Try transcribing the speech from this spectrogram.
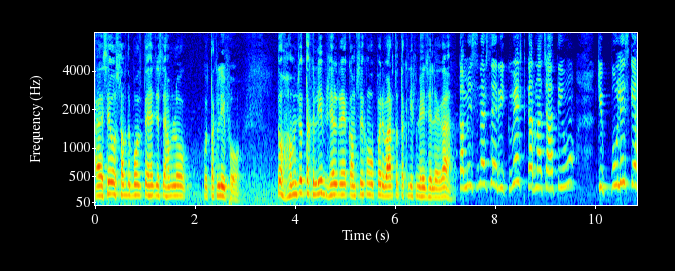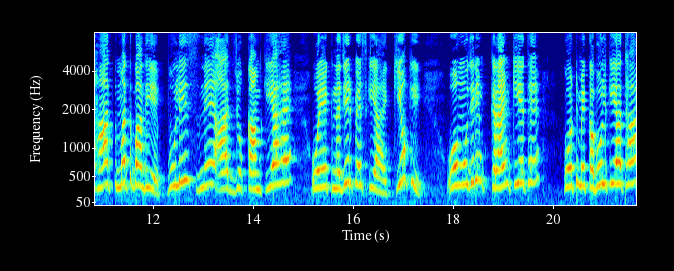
ऐसे वो शब्द बोलते हैं जिससे हम लोग को तकलीफ़ हो। तो हम जो तकलीफ़ झेल रहे हैं, कम से कम वो परिवार तो तकलीफ़ नहीं झेलेगा। कमिश्नर से रिक्वेस्ट करना चाहती हूँ कि पुलिस के हाथ मत बांधिए। पुलिस ने आज जो काम किया है, वो एक नजीर पेश किया है। क्योंकि वो मुजरिम क्राइम किए थे, कोर्ट में कबूल किया था,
